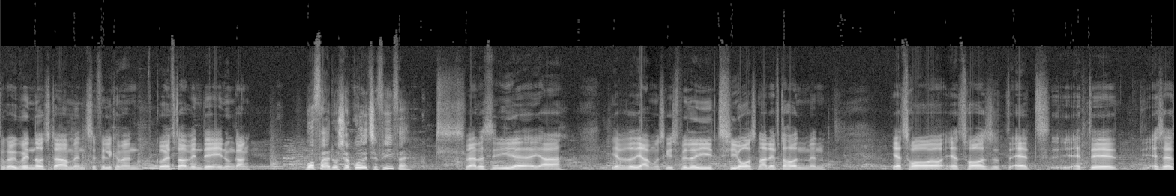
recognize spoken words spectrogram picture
du kan jo ikke vinde noget større, men selvfølgelig kan man gå efter at vinde det endnu en gang. Hvorfor er du så gået til FIFA? Svært at sige. Jeg, jeg ved, jeg har måske spillet i 10 år snart efterhånden, men jeg tror, jeg tror også, at, at det, altså,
